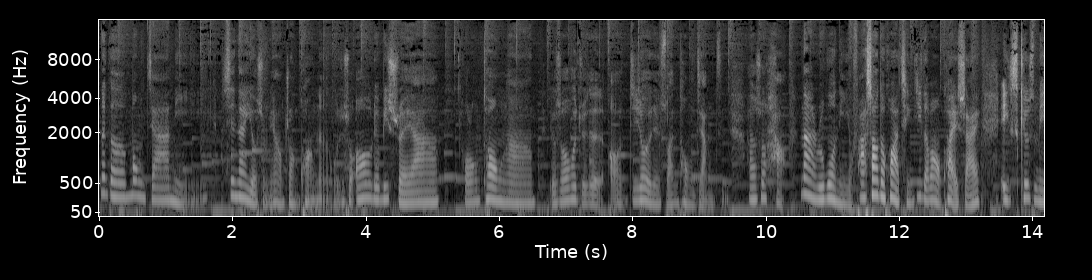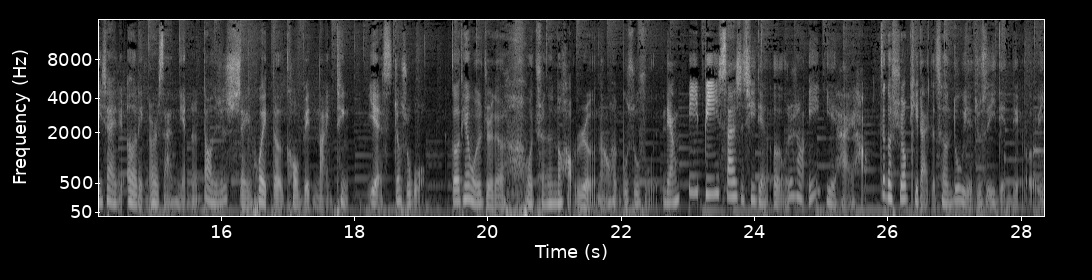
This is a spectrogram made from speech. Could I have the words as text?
那个孟佳，你现在有什么样的状况呢？我就说，哦，流鼻水啊。喉咙痛啊，有时候会觉得哦肌肉有点酸痛这样子。他就说好，那如果你有发烧的话，请记得帮我快筛。Excuse me，现在已经二零二三年了，到底是谁会得 COVID nineteen？Yes，就是我。隔天我就觉得我全身都好热，然后很不舒服，量 BB 三十七点二，我就想，咦，也还好，这个 shocky 来的程度也就是一点点而已，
